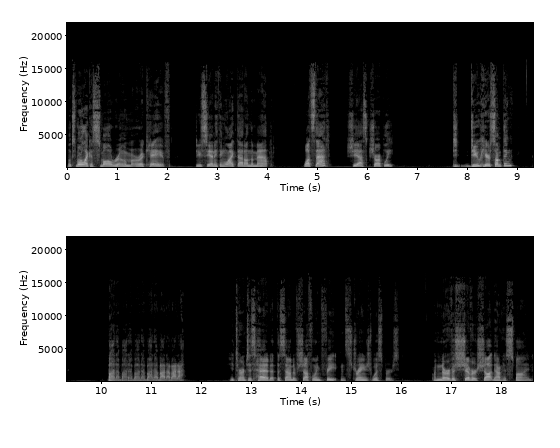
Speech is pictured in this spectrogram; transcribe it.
Looks more like a small room or a cave. Do you see anything like that on the map? What's that? she asked sharply. do you hear something? Bada bada bada bada bada bada. He turned his head at the sound of shuffling feet and strange whispers. A nervous shiver shot down his spine.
